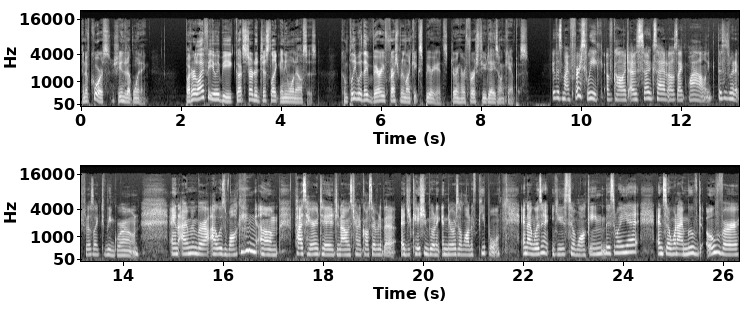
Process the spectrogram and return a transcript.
and of course, she ended up winning. But her life at UAB got started just like anyone else's, complete with a very freshman like experience during her first few days on campus it was my first week of college. I was so excited. I was like, wow, like this is what it feels like to be grown. And I remember I was walking um, past Heritage and I was trying to cross over to the education building and there was a lot of people. And I wasn't used to walking this way yet. And so when I moved over,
